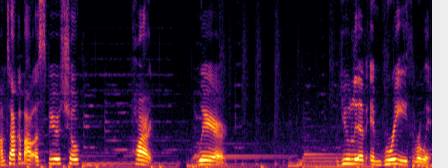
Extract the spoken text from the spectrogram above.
I'm talking about a spiritual heart where you live and breathe through it.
